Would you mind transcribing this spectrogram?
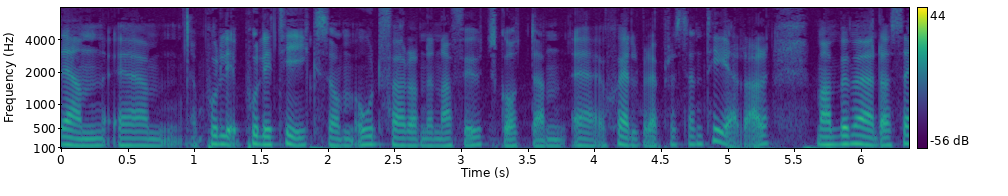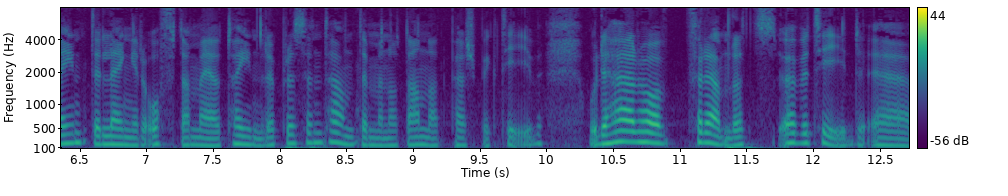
den eh, politik som ordförandena för utskotten eh, själv representerar. Man bemödar sig inte längre ofta med att ta in representanter med något annat perspektiv. Och det här har förändrats över tid eh,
